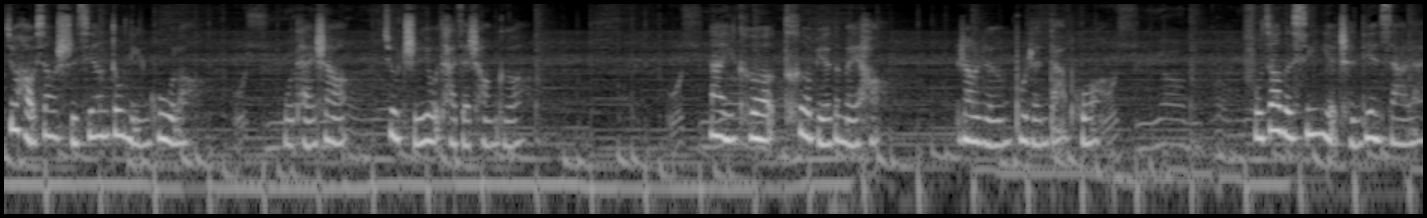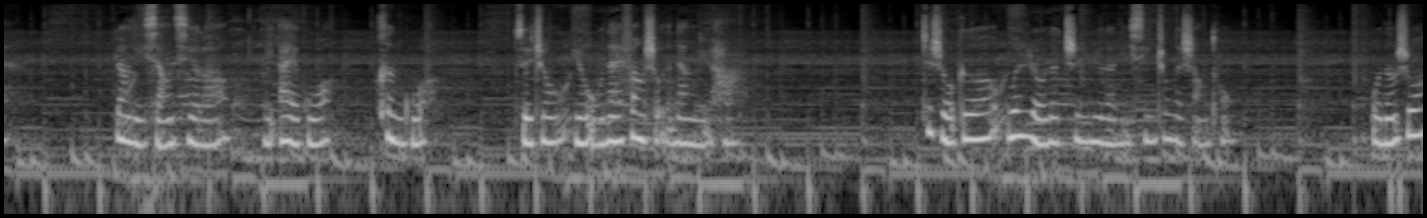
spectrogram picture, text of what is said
就好像时间都凝固了。舞台上就只有他在唱歌，那一刻特别的美好，让人不忍打破。浮躁的心也沉淀下来，让你想起了你爱过、恨过，最终又无奈放手的那个女孩。这首歌温柔的治愈了你心中的伤痛。我能说，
